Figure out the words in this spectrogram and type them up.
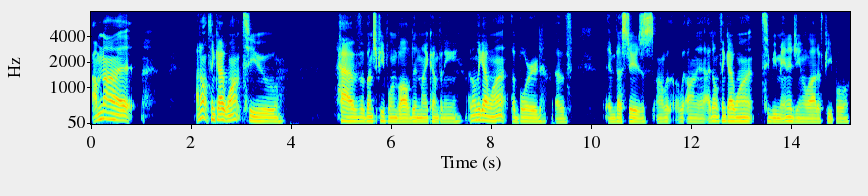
I'm not I don't think I want to have a bunch of people involved in my company. I don't think I want a board of investors on, on it. I don't think I want to be managing a lot of people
